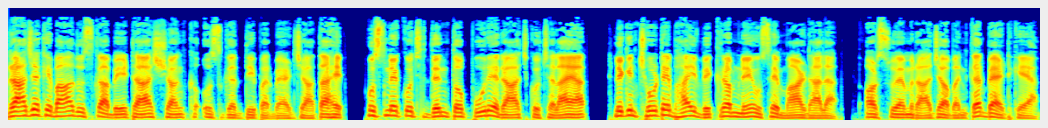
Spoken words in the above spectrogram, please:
राजा के बाद उसका बेटा शंख उस गद्दी पर बैठ जाता है। उसने कुछ दिन तो पूरे राज को चलाया, लेकिन छोटे भाई विक्रम ने उसे मार डाला और स्वयं राजा बनकर बैठ गया।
